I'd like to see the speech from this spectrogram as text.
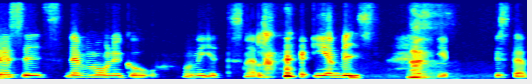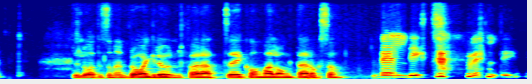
precis. Nej, men hon är god. Hon är jättesnäll. Envis. Bestämt. Det låter som en bra grund för att eh, komma långt där också. Väldigt, väldigt.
